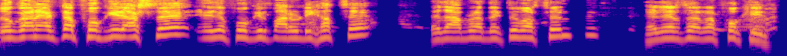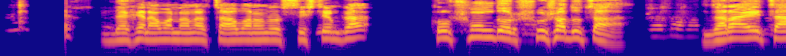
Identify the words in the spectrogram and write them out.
দোকানে একটা ফকির আসছে এই যে ফকির পাউরুটি খাচ্ছে। এই যে আপনারা দেখতে পাচ্ছেন এদের তো একটা ফকির। দেখেন আমার নানার চা বানানোর সিস্টেমটা খুব সুন্দর সুস্বাদু চা। যারা এই চা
